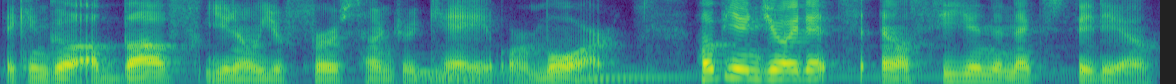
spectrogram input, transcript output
that can go above, you know, your first 100K or more. Hope you enjoyed it, and I'll see you in the next video.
